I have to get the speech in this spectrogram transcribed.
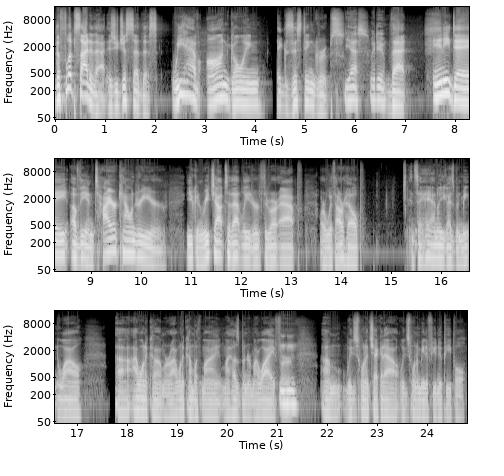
The flip side of that is you just said this. We have ongoing existing groups Yes, we do. that any day of the entire calendar year, you can reach out to that leader through our app or with our help and say, "Hey, I know you guys have been meeting a while. Uh, I want to come, or I want to come with my my husband or my wife, or um, we just want to check it out. We just want to meet a few new people,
